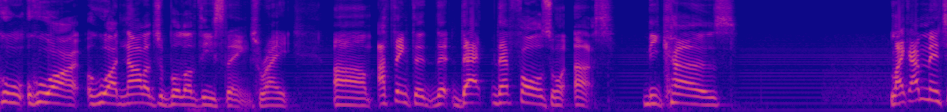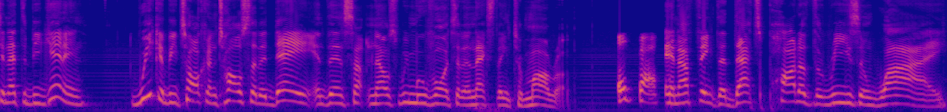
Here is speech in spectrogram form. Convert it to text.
who who are who are knowledgeable of these things, right? Um, I think that, that that that falls on us because, like I mentioned at the beginning, we could be talking Tulsa today, and then something else. We move on to the next thing tomorrow. Exactly. And I think that that's part of the reason why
